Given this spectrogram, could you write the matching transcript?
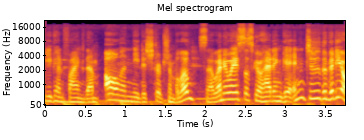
you can find them all in the description below. So anyways, let's go ahead and get into the video.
